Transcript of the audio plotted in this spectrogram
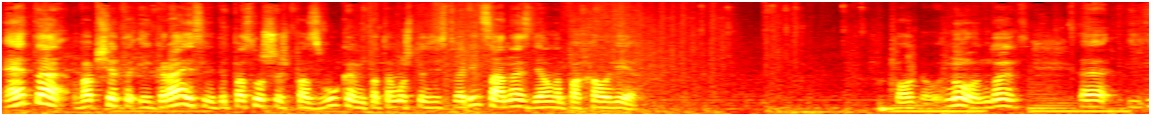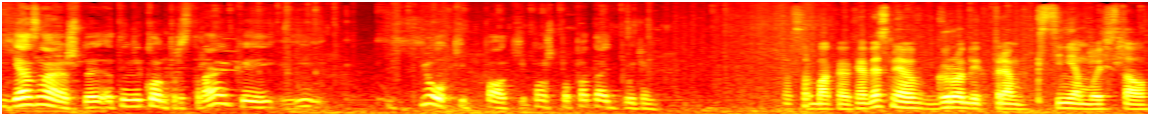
Это вообще-то игра, если ты послушаешь по звукам, потому что здесь творится, она сделана по халве. По- Ну, но, э, я знаю, что это не Counter-Strike, и, елки-палки, может попадать будем. Ну, собака, капец меня в гробик прям к стене мой стал.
